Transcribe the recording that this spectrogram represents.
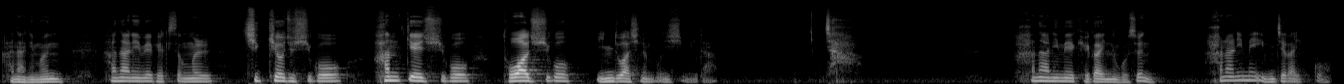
하나님은 하나님의 백성을 지켜주시고 함께 해 주시고 도와주시고 인도하시는 분이십니다. 자, 하나님의 괴가 있는 곳은 하나님의 임재가 있고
